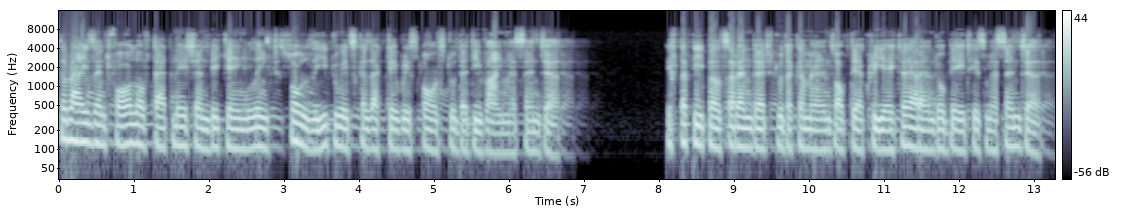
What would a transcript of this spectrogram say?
the rise and fall of that nation became linked solely to its collective response to the divine messenger. If the people surrendered to the commands of their Creator and obeyed His messenger,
